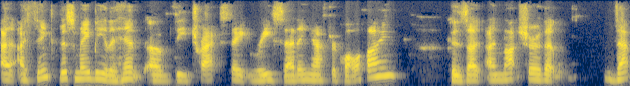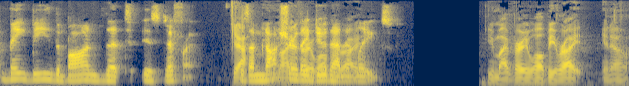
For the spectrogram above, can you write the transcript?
I, I think this may be the hint of the track state resetting after qualifying, because I'm not sure that that may be the bond that is different. Yeah. Because I'm not sure they do well that right. in leagues. You might very well be right. You know,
